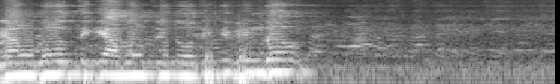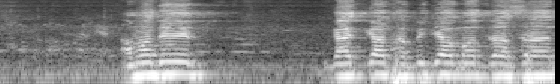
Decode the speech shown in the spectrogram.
গ্রামগুলো থেকে আমন্ত্রিত অতিথিবৃন্দ, আমাদের গাছগাট হাফিজা মাদ্রাসার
